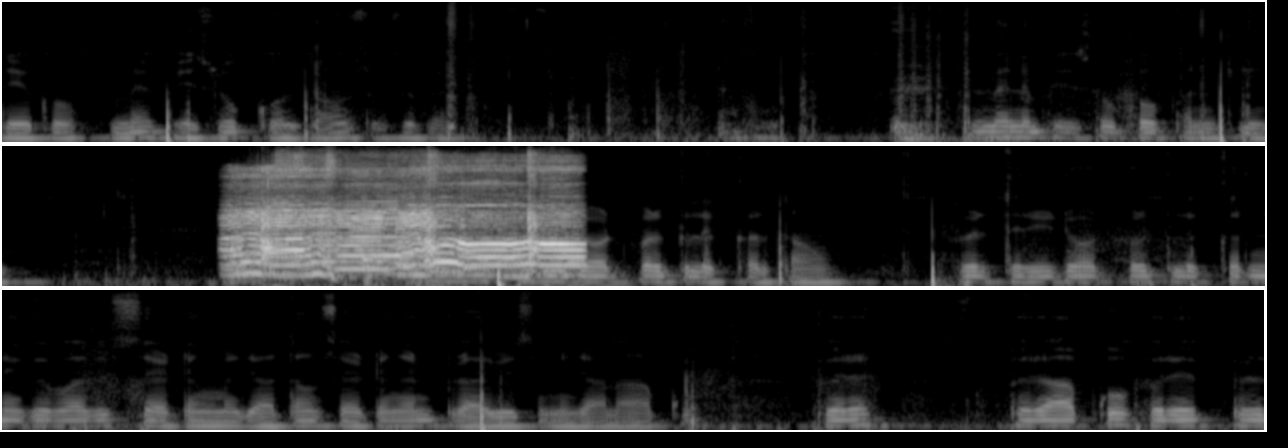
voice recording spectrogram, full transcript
देखो, मैं फेसबुक खोलता हूँ सबसे पहले। मैंने फेसबुक ओपन की। डॉट पर क्लिक करता हूँ। फिर थ्री डॉट पर क्लिक करने के बाद इस सेटिंग में जाता हूँ। सेटिंग एंड प्राइवेसी में जाना है आपको। फिर फिर आपको फिर फिर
